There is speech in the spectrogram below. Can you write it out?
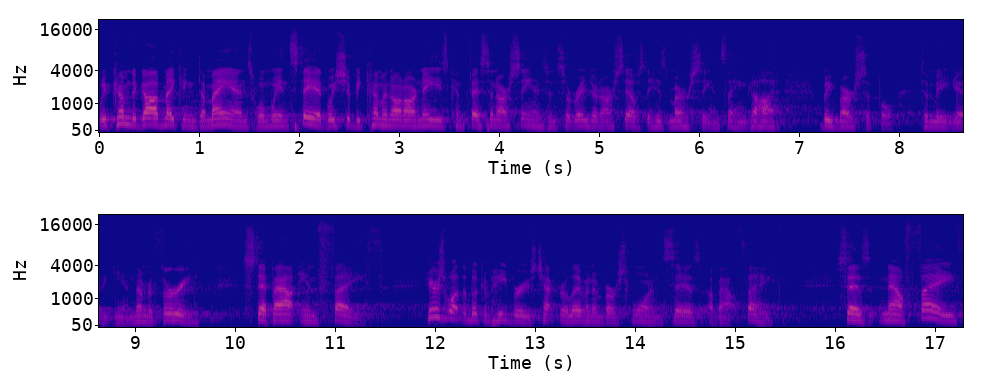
We come to God making demands when we instead we should be coming on our knees, confessing our sins, and surrendering ourselves to His mercy and saying, God, be merciful to me yet again. Number three, step out in faith. Here's what the book of Hebrews, chapter 11 and verse 1 says about faith. It says, Now faith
